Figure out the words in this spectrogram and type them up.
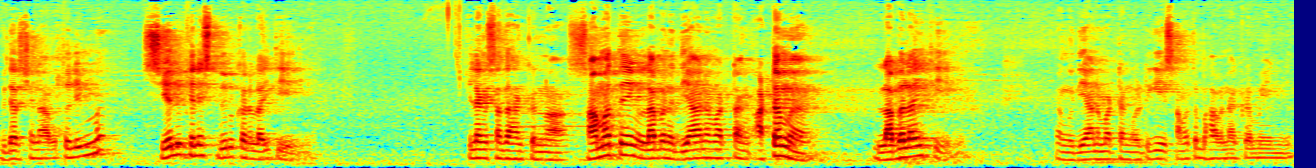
විදර්ශනාව තුළින්ම සියලු කෙලෙස් දුරු කරලායි තියෙන්නේ. ඊළඟ සඳහන් කරනවා සමතෙන් ලබන ධානා මට්ටම් 8ම ලබලයි තියෙන්නේ. නම් ධානා මට්ටම් වලට ගියේ සමත භාවනා ක්‍රමයේ ඉන්නේ.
